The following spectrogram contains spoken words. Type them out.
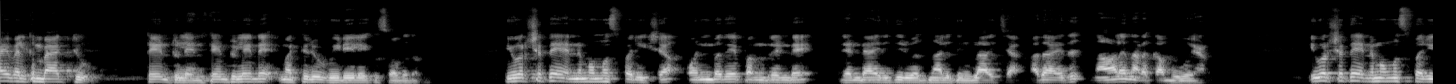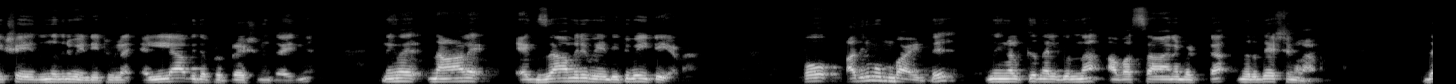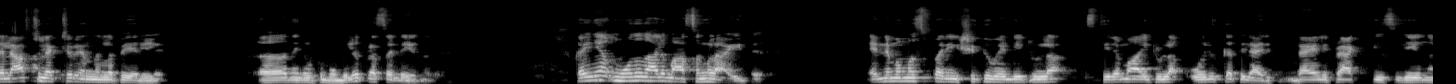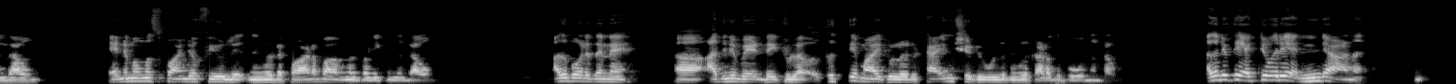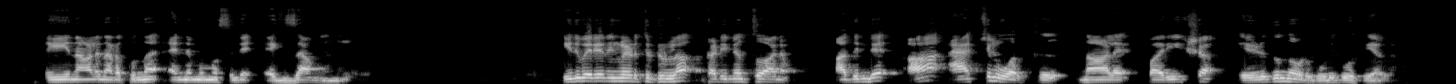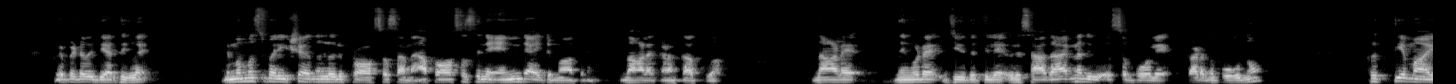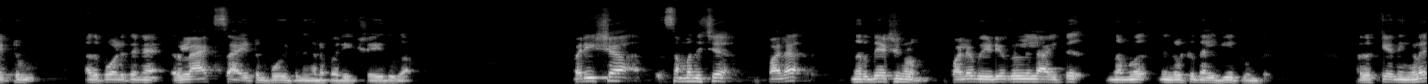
Hi welcome back to turn to line turn to ലൈന്റെ മറ്റൊരു വീഡിയോയിലേക്ക് സ്വാഗതം. ഈ വർഷത്തെ എൻ എം എം എസ് പരീക്ഷ ഒൻപത് പന്ത്രണ്ട് രണ്ടായിരത്തി ഇരുപത്തിനാല് തിങ്കളാഴ്ച അതായത് നാളെ നടക്കാൻ പോവുകയാണ്. ഈ വർഷത്തെ എൻ എം എം എസ് പരീക്ഷ എഴുതുന്നതിന് വേണ്ടിയിട്ടുള്ള എല്ലാവിധ പ്രിപ്പറേഷനും കഴിഞ്ഞ് നിങ്ങൾ നാളെ എക്സാമിന് വേണ്ടിയിട്ട് വെയിറ്റ് ചെയ്യണം. അപ്പോൾ അതിനു മുമ്പായിട്ട് നിങ്ങൾക്ക് നൽകുന്ന അവസാനപ്പെട്ട നിർദ്ദേശങ്ങളാണ്. ദ ലാസ്റ്റ് ലെക്ചർ എന്നുള്ള പേരിൽ നിങ്ങൾക്ക് മുമ്പിൽ പ്രസന്റ് ചെയ്യുന്നത്. കഴിഞ്ഞ മൂന്ന് നാല് മാസങ്ങളായിട്ട് എൻ എം എം എസ് പരീക്ഷയ്ക്ക് വേണ്ടിയിട്ടുള്ള സ്ഥിരമായിട്ടുള്ള ഒരുക്കത്തിലായിരിക്കും. ഡയലി പ്രാക്ടീസ് ചെയ്യുന്നുണ്ടാവും. N M M S point of വ്യൂവിൽ നിങ്ങളുടെ പാഠഭാഗങ്ങൾ പഠിക്കുന്നുണ്ടാവും. അതുപോലെ തന്നെ അതിനു വേണ്ടിയിട്ടുള്ള കൃത്യമായിട്ടുള്ള ഒരു ടൈം ഷെഡ്യൂളിൽ നിങ്ങൾ കടന്നു പോകുന്നുണ്ടാവും അതിന്റെയൊക്കെ ഏറ്റവും ഒരു എൻഡാണ് ഈ നാളെ നടക്കുന്ന എൻ എം എം എസിന്റെ എക്സാം എന്നുള്ളത്. ഇതുവരെ നിങ്ങൾ എടുത്തിട്ടുള്ള കഠിനാധ്വാനം അതിന്റെ ആ ആക്ച്വൽ വർക്ക് നാളെ പരീക്ഷ എഴുതുന്നതോടുകൂടി പൂർത്തിയാകണം. പ്രിയപ്പെട്ട വിദ്യാർത്ഥികളെ എൻ എം എസ് പരീക്ഷ എന്നുള്ള ഒരു പ്രോസസ്സാണ് ആ പ്രോസസ്സിന്റെ എൻഡായിട്ട് മാത്രം നാളെ കണക്കാക്കുക. നാളെ നിങ്ങളുടെ ജീവിതത്തിലെ ഒരു സാധാരണ ദിവസം പോലെ കടന്നു പോകുന്നു കൃത്യമായിട്ടും അതുപോലെ തന്നെ റിലാക്സ് ആയിട്ടും പോയിട്ട് നിങ്ങളുടെ പരീക്ഷ എഴുതുക. പരീക്ഷ സംബന്ധിച്ച് പല നിർദ്ദേശങ്ങളും പല വീഡിയോകളിലായിട്ട് നമ്മൾ നിങ്ങൾക്ക് നൽകിയിട്ടുണ്ട്. അതൊക്കെ നിങ്ങൾ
